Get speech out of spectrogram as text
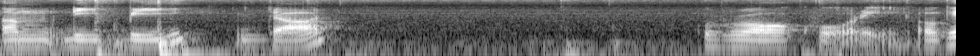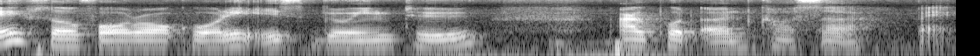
um db dot raw query. Okay so for raw query is going to output a cursor back.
